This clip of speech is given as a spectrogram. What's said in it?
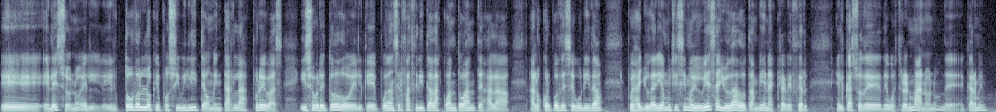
eh, el eso, ¿no? El, todo lo que posibilite aumentar las pruebas y sobre todo el que puedan ser facilitadas cuanto antes a, la, a los cuerpos de seguridad, pues ayudaría muchísimo y hubiese ayudado también a esclarecer el caso de, de vuestro hermano, ¿no? De Carmen.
